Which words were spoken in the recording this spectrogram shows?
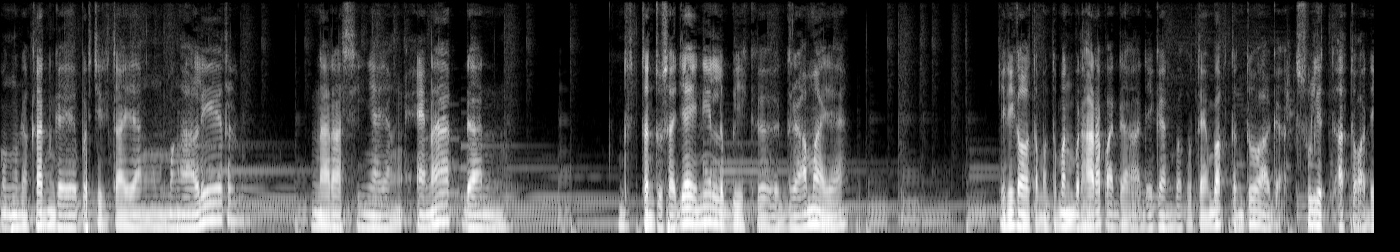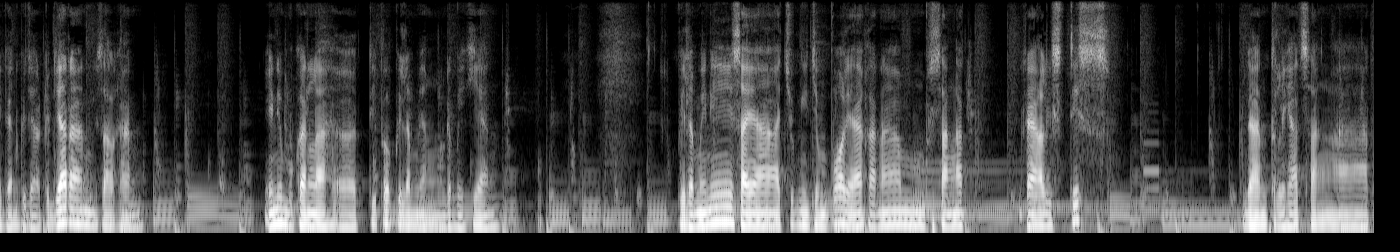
menggunakan gaya bercerita yang mengalir, narasinya yang enak, dan tentu saja ini lebih ke drama ya. Jadi kalau teman-teman berharap ada adegan baku tembak tentu agak sulit atau adegan kejar-kejaran misalkan ini bukanlah uh, tipe film yang demikian. Film ini saya acungi jempol ya karena sangat realistis dan terlihat sangat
